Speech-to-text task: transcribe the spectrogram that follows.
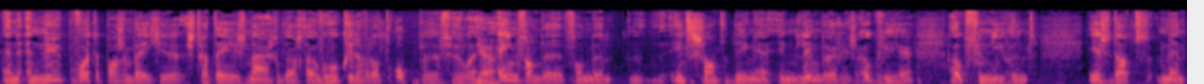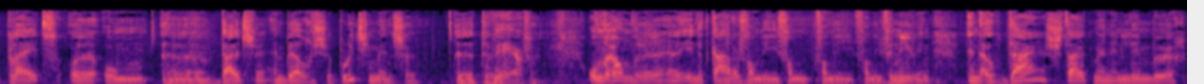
En, en nu wordt er pas een beetje strategisch nagedacht over hoe kunnen we dat opvullen. Ja. Een van de, van de interessante dingen in Limburg is ook weer, ook vernieuwend is dat men pleit uh, om uh, Duitse en Belgische politiemensen uh, te werven. Onder andere in het kader van die, van, van, die, van die vernieuwing. En ook daar stuit men in Limburg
